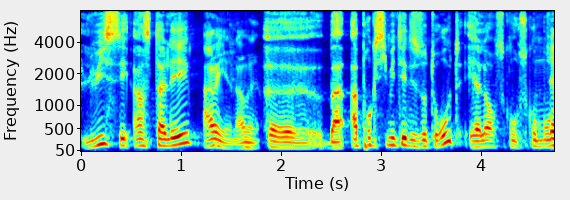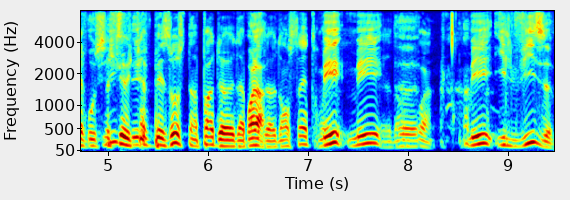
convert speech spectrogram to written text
lui, s'est installé ah oui, euh, bah, à proximité des autoroutes. Et alors, ce qu'on montre aussi. Monsieur Jeff Bezos n'a pas d'ancêtre. Mais, mais, euh, mais il vise,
